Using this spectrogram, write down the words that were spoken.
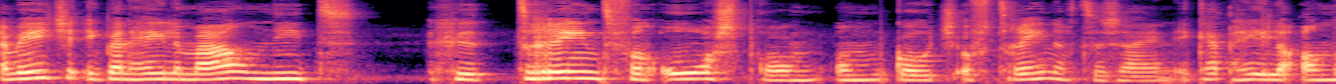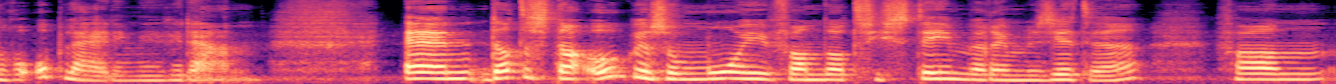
en weet je, ik ben helemaal niet getraind van oorsprong om coach of trainer te zijn. Ik heb hele andere opleidingen gedaan. En dat is nou ook weer zo mooi van dat systeem waarin we zitten. Van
